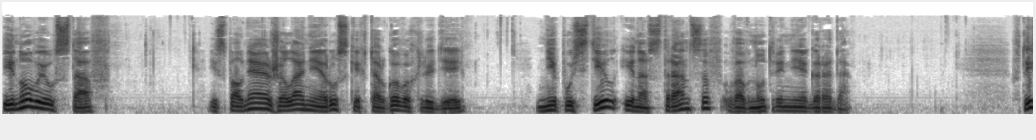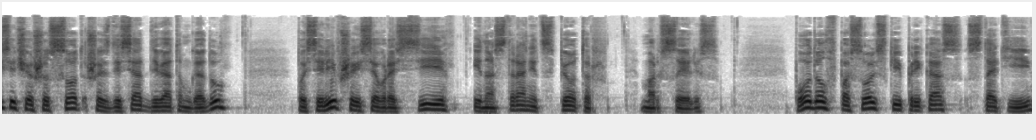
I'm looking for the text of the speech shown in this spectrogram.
И новый устав, исполняя желания русских торговых людей, не пустил иностранцев во внутренние города. В 1669 году поселившийся в России иностранец Петр Марселис подал в посольский приказ статьи,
